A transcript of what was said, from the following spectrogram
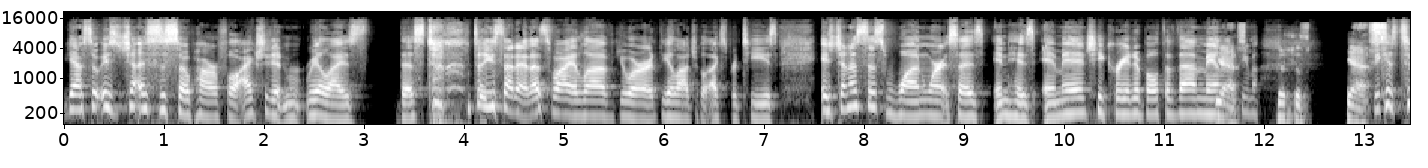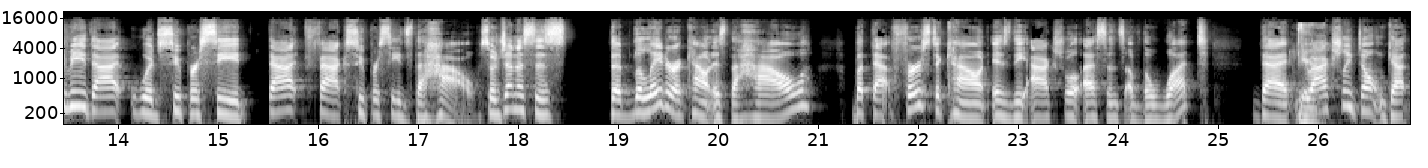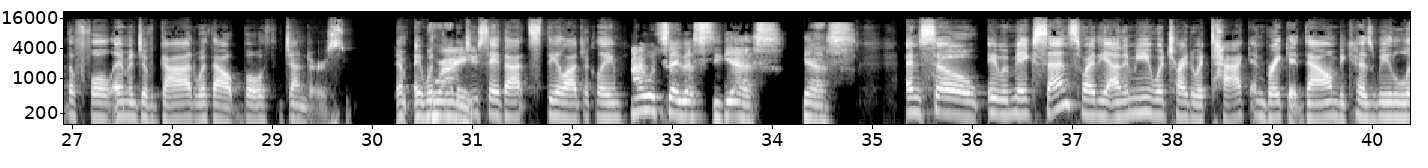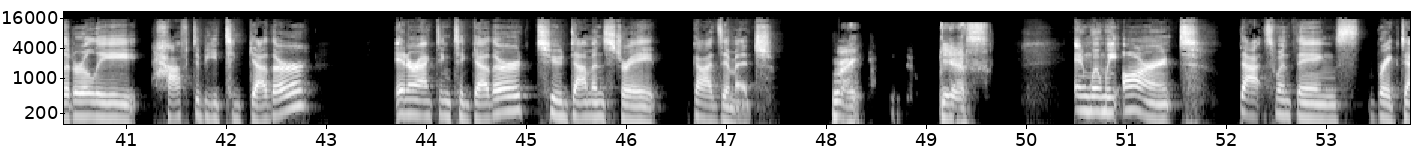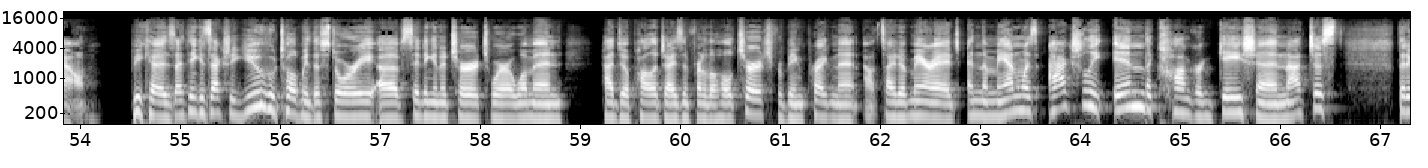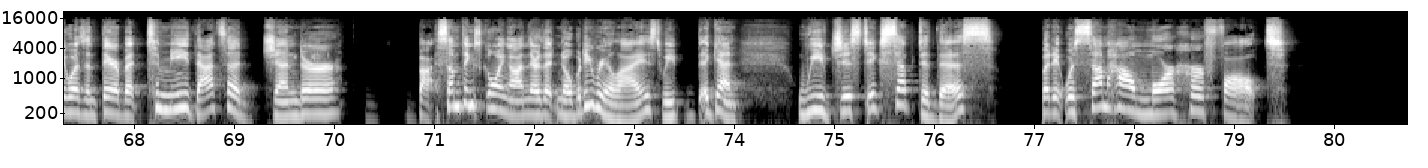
Yeah. So is this is so powerful. I actually didn't realize this until you said it. That's why I love your theological expertise. Is Genesis one where it says in his image he created both of them, male yes, and female? This is yes. Because to me that would supersede that fact supersedes the how. So Genesis the the later account is the how, but that first account is the actual essence of the what that you actually don't get the full image of God without both genders. Eh, would, right. would you say that's theologically? I would say that's yes, yes. And so it would make sense why the enemy would try to attack and break it down because we literally have to be together, interacting together to demonstrate God's image. Right. Yes. And when we aren't, that's when things break down. Because I think it's actually you who told me the story of sitting in a church where a woman had to apologize in front of the whole church for being pregnant outside of marriage. And the man was actually in the congregation, not just that he wasn't there, but to me, that's a gender, something's going on there that nobody realized. We, again, we've just accepted this, but it was somehow more her fault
